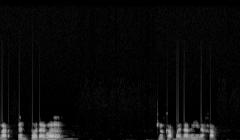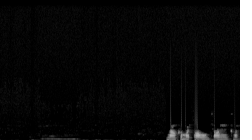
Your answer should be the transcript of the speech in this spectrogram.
และเป็นตัว driver เกี่ยวกับ binary นะครับ เราก็มาต่อวงจรกันก่อน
